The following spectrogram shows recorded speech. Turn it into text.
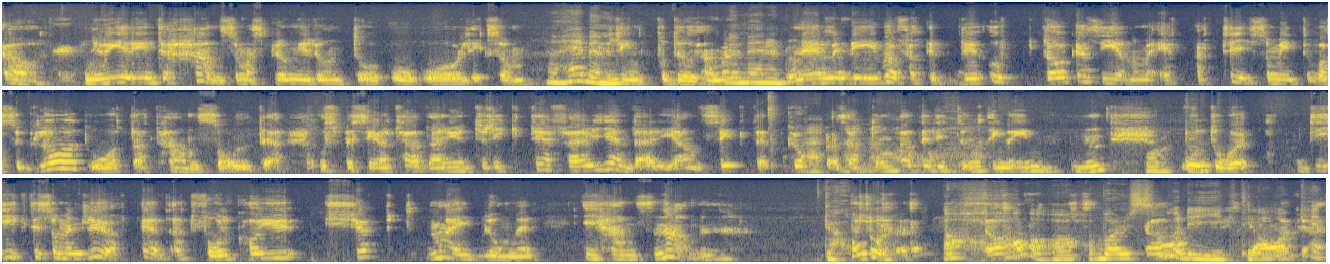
Ja, nu är det inte han som har sprungit runt och, och, och liksom Nej, men, ringt på dörrarna. vem är det då? Nej, men det är bara för att det, det uppdagas genom ett parti som inte var så glad åt att han sålde. Och speciellt hade han ju inte riktiga färgen där i ansiktet, kroppen, så att de hade lite någonting in. Mm. Och då gick det som en löpeld att folk har ju köpt majblommor i hans namn. Jaha. Jaha, var det så Ja. det gick till? Ja, det-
